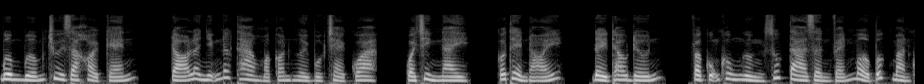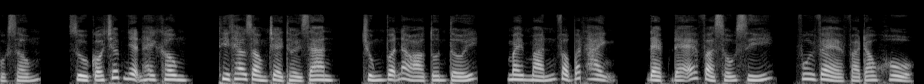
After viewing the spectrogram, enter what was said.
bươm bướm chui ra khỏi kén, đó là những nấc thang mà con người buộc trải qua. Quá trình này, có thể nói, đầy đau đớn và cũng không ngừng giúp ta dần vén mở bức màn cuộc sống. Dù có chấp nhận hay không, thì theo dòng chảy thời gian, chúng vẫn ảo ảo tôn tới, may mắn và bất hạnh, đẹp đẽ và xấu xí, vui vẻ và đau khổ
